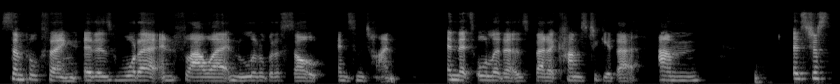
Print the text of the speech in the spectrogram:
simple thing. It is water and flour and a little bit of salt and some time. And that's all it is, but it comes together. Um, it's just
